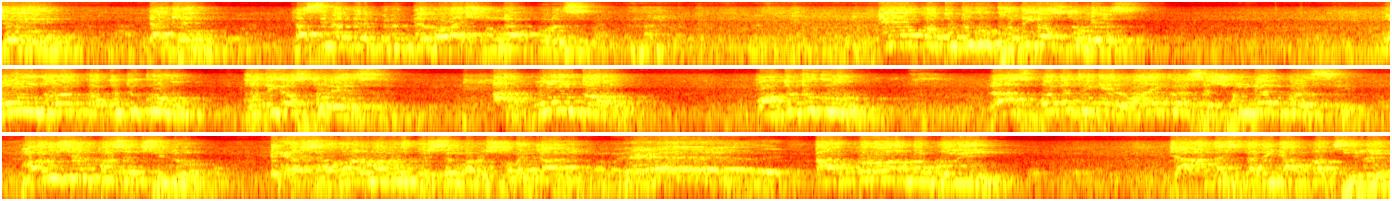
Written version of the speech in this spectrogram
যে দেখেন ফাসিবাদের বিরুদ্ধে লড়াই সংগ্রাম করেছে। কে কতটুকু ক্ষতিগ্রস্ত হয়েছে? কোন দল কতটুকু ক্ষতিগ্রস্ত হয়েছে? আর কোন দল কতটুকু রাজপথে থেকে লড়াই করেছে সংগ্রাম করেছে মানুষের পাশে ছিল? এটা সাধারণ মানুষ, দেশের মানুষ সবাই জানে। তারপরেও আমরা বলি যে আঠাশ তারিখে আপনারা ছিলেন।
